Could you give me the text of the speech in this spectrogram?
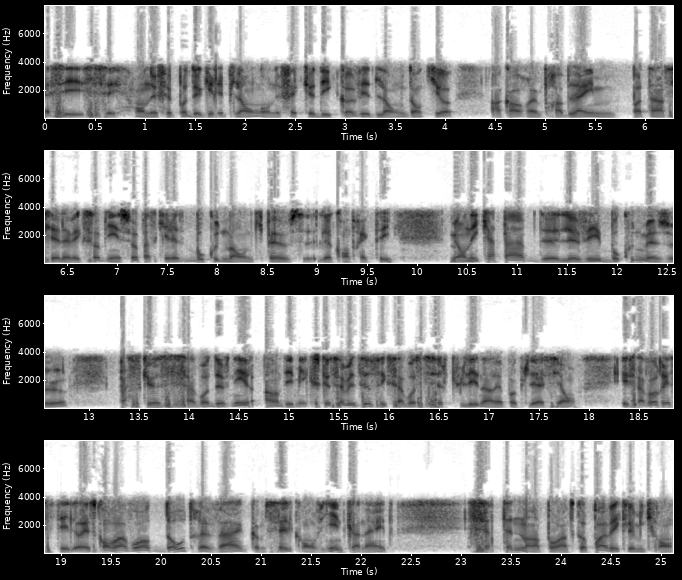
Euh, on ne fait pas de grippe longue. On ne fait que des COVID longues. Donc, il y a encore un problème potentiel avec ça, bien sûr, parce qu'il reste beaucoup de monde qui peuvent le contracter. Mais on est capable de lever beaucoup de mesures parce que ça va devenir endémique. Ce que ça veut dire, c'est que ça va circuler dans la population et ça va rester là. Est-ce qu'on va avoir d'autres vagues comme celles qu'on vient de connaître? Certainement pas, en tout cas pas avec le micron.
